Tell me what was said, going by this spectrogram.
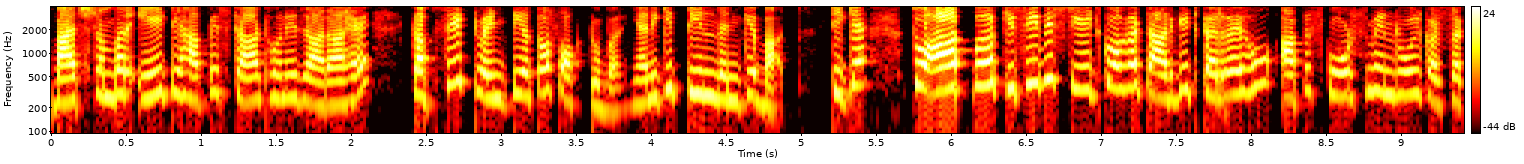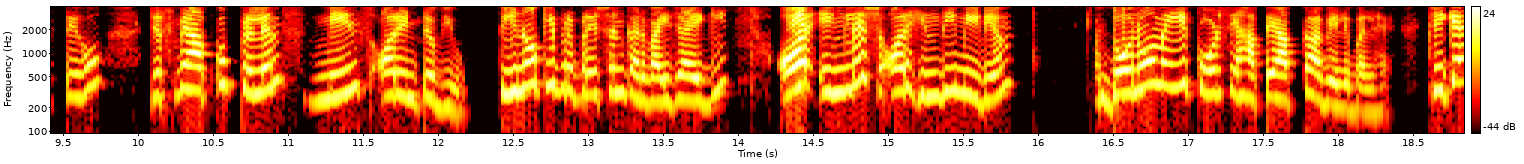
batch number eight यहाँ पे स्टार्ट होने जा रहा है, कब से? ट्वेंटी ऑफ़ अक्टूबर यानी कि तीन दिन के बाद। ठीक है? तो आप किसी भी स्टेट को अगर टारगेट कर रहे हो, आप इस कोर्स में इनरोल कर सकते हो, जिसमें आपको प्रिलिम्स मेंस और इंटरव्यू तीनों की प्रिपरेशन करवाई जाएगी और इंग्लिश और हिंदी मीडियम दोनों में ये कोर्स यहाँ पे आपका अवेलेबल है। ठीक है?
